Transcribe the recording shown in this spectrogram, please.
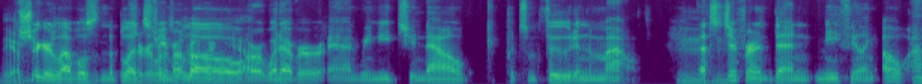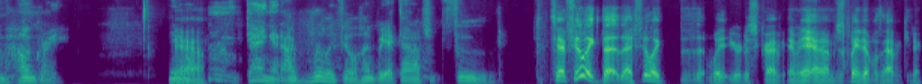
the sugar levels in the bloodstream are are low yeah, or yeah. whatever, and we need to now put some food in the mouth. That's mhm. different than me feeling, oh, I'm hungry. You Yeah. know, "Mm, dang it, I really feel hungry. I gotta have some food. See, I feel like that. I feel like the, what you're describing. I mean, and I'm just playing devil's advocate here.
